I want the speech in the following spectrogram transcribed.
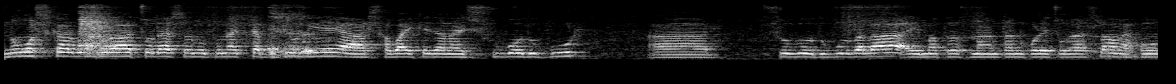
নমস্কার বন্ধুরা, চলে আসলাম নতুন একটা ভিডিও নিয়ে, আর সবাইকে জানাই শুভ দুপুর। আর শুভ দুপুরবেলা, এইমাত্র স্নান টান করে চলে আসলাম। এখন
